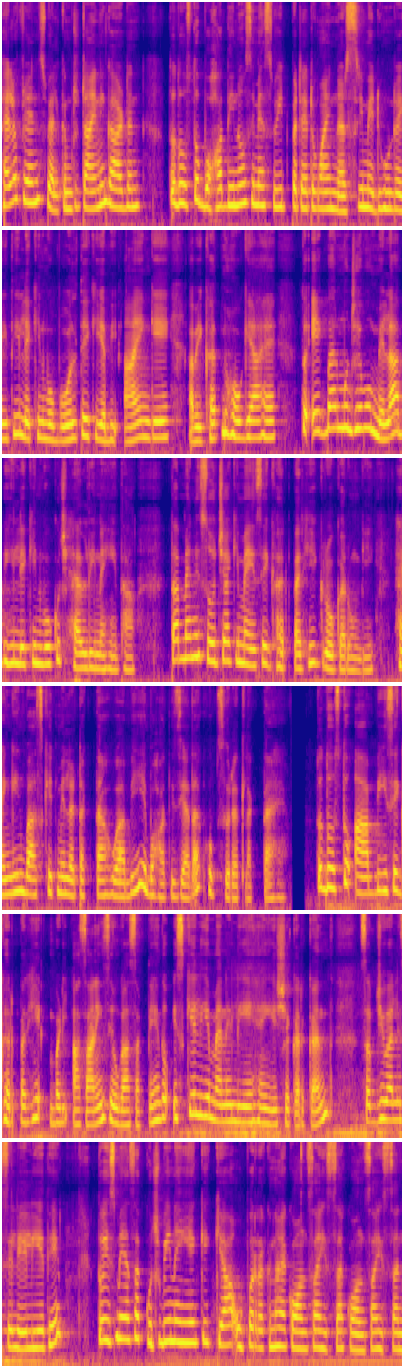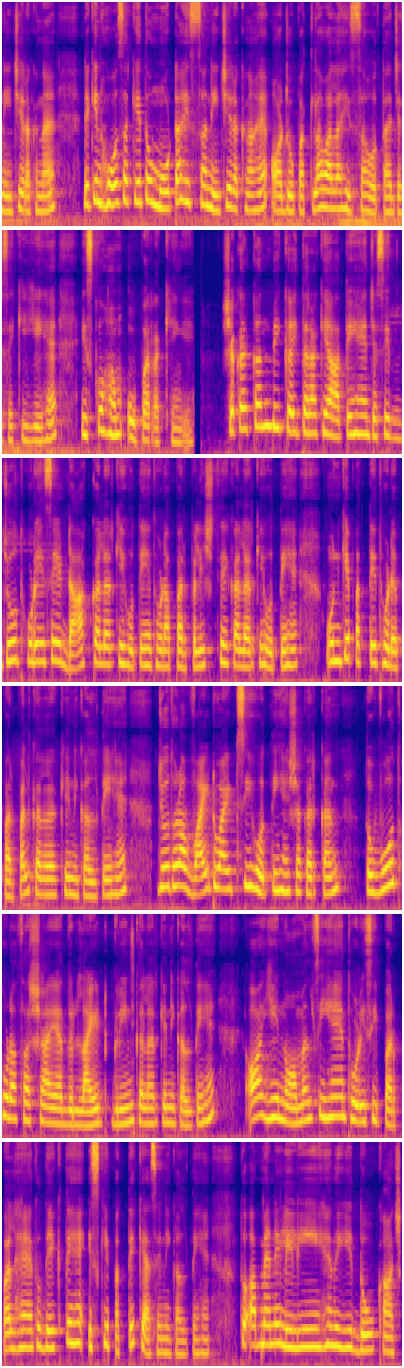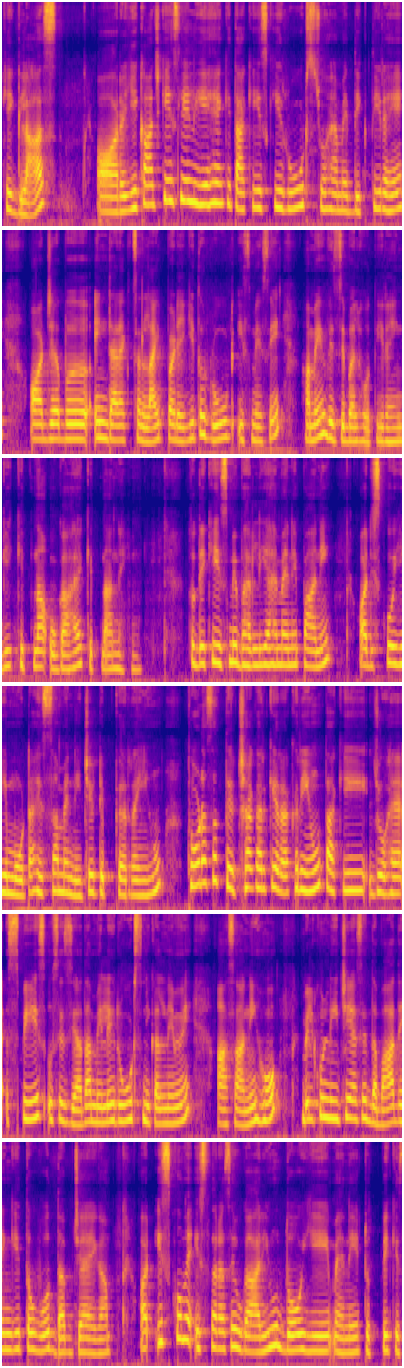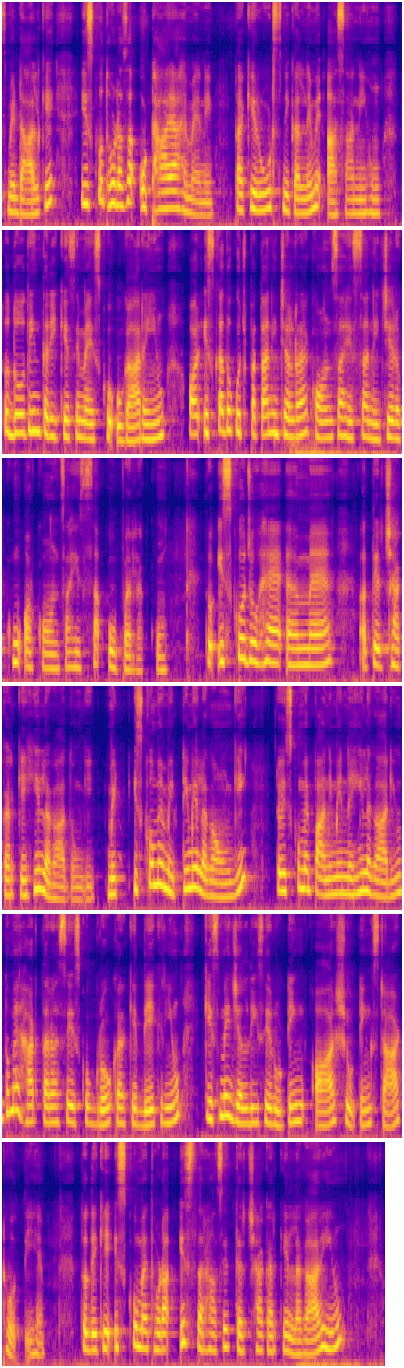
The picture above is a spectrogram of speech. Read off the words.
Hello friends welcome to tiny garden तो दोस्तों, बहुत दिनों से मैं स्वीट पोटैटो वाइन नर्सरी में ढूंढ रही थी, लेकिन वो बोलते कि अभी आएँगे, अभी ख़त्म हो गया है। तो एक बार मुझे वो मिला भी, लेकिन वो कुछ हेल्दी नहीं था। तब मैंने सोचा कि मैं इसे घर पर ही ग्रो करूँगी। हैंगिंग बास्केट में लटकता हुआ भी ये बहुत ही ज़्यादा खूबसूरत लगता है। तो दोस्तों, आप भी इसे घर पर ही बड़ी आसानी से उगा सकते हैं। तो इसके लिए मैंने लिए हैं ये शकरकंद। सब्ज़ी वाले से ले लिए थे। तो इसमें ऐसा कुछ भी नहीं है कि क्या ऊपर रखना है, कौन सा हिस्सा, कौन सा हिस्सा नीचे रखना है। लेकिन हो सके तो मोटा हिस्सा नीचे रखना है और जो पतला वाला हिस्सा होता है, जैसे कि ये है, इसको हम ऊपर रखेंगे। शकरकंद भी कई तरह के आते हैं, जैसे जो थोड़े से डार्क कलर के होते हैं, थोड़ा पर्पलिश से कलर के होते हैं, उनके पत्ते थोड़े पर्पल कलर के निकलते हैं। जो थोड़ा वाइट वाइट सी होती हैं शकरकंद तो वो थोड़ा सा शायद लाइट ग्रीन कलर के निकलते हैं। और ये नॉर्मल सी हैं, थोड़ी सी पर्पल हैं तो देखते हैं इसके पत्ते कैसे निकलते हैं। तो अब मैंने ले लिए हैं ये दो कांच के ग्लास और ये कांच के इसलिए लिए हैं कि ताकि इसकी रूट्स जो है हमें दिखती रहें। और जब इनडायरेक्ट सनलाइट पड़ेगी तो रूट इसमें से हमें विजिबल होती रहेंगी, कितना उगा है, कितना नहीं। तो देखिए इसमें भर लिया है मैंने पानी। और इसको ये मोटा हिस्सा मैं नीचे टिप कर रही हूँ। थोड़ा सा तिरछा करके रख रही हूँ ताकि जो है स्पेस उसे ज़्यादा मिले रूट्स निकलने में आसानी हो। बिल्कुल नीचे ऐसे दबा देंगे तो वो दब जाएगा। और इसको मैं इस तरह से उगा रही हूँ, दो ये मैंने टूथपिक इसमें डाल के, इसको थोड़ा सा उठाया है मैंने ताकि रूट्स निकलने में आसानी हो। तो दो तीन तरीके से मैं इसको उगा रही हूँ और इसका तो कुछ पता नहीं चल रहा है कौन सा हिस्सा नीचे रखूँ और कौन सा हिस्सा ऊपर रखूँ। तो इसको जो है मैं तिरछा करके ही लगा दूँगी। इसको मैं मिट्टी में लगाऊँगी तो इसको मैं पानी में नहीं लगा रही हूँ तो मैं हर तरह से इसको ग्रो करके देख रही हूँ कि इसमें जल्दी से रूटिंग और शूटिंग स्टार्ट होती है। तो देखिए, इसको मैं थोड़ा इस तरह से तिरछा करके लगा रही हूँ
